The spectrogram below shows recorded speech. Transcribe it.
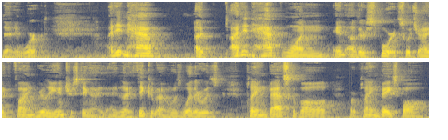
that it worked. I didn't have a I didn't have one in other sports, which I find really interesting. I, I think about it, was whether it was playing basketball or playing baseball,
